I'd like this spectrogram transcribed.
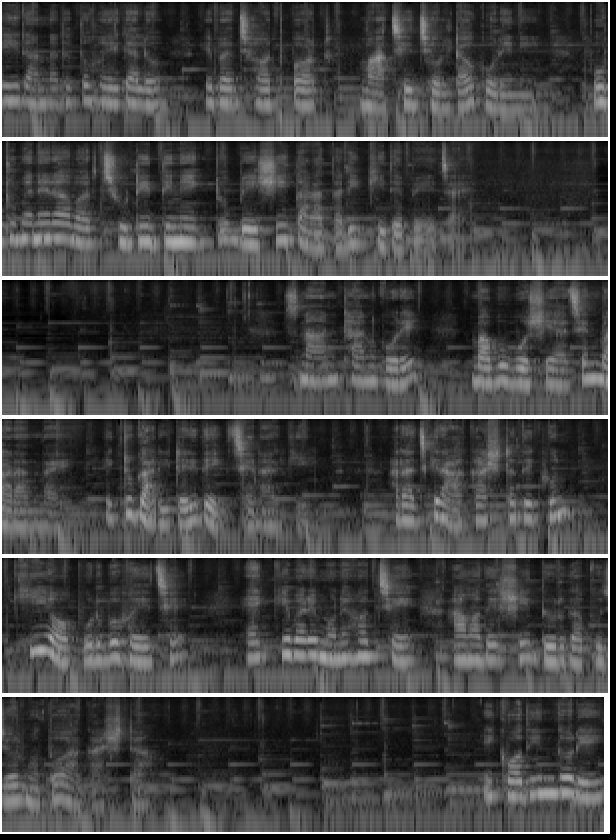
এই রান্নাটা তো হয়ে গেল। এবার ঝটপট মাছের ঝোলটাও করে নিই। পটুম্যানের আবার ছুটির দিনে একটু বেশি তাড়াতাড়ি খিদে পেয়ে যায়। স্নান টান করে বাবু বসে আছেন বারান্দায়। একটু গাড়ি টাড়ি দেখছেন আর কি। আর আজকের আকাশটা দেখুন, কি অপূর্ব হয়েছে। একেবারে মনে হচ্ছে আমাদের সেই দুর্গাপুজোর মতো আকাশটা। এই কদিন ধরেই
